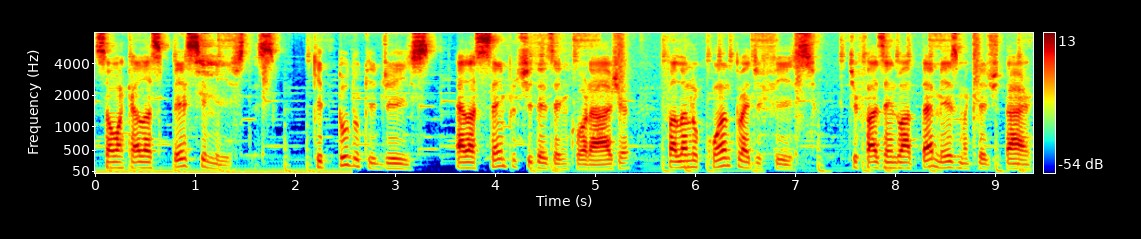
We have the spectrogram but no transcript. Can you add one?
são aquelas pessimistas, que tudo que diz, ela sempre te desencoraja, falando quanto é difícil, te fazendo até mesmo acreditar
